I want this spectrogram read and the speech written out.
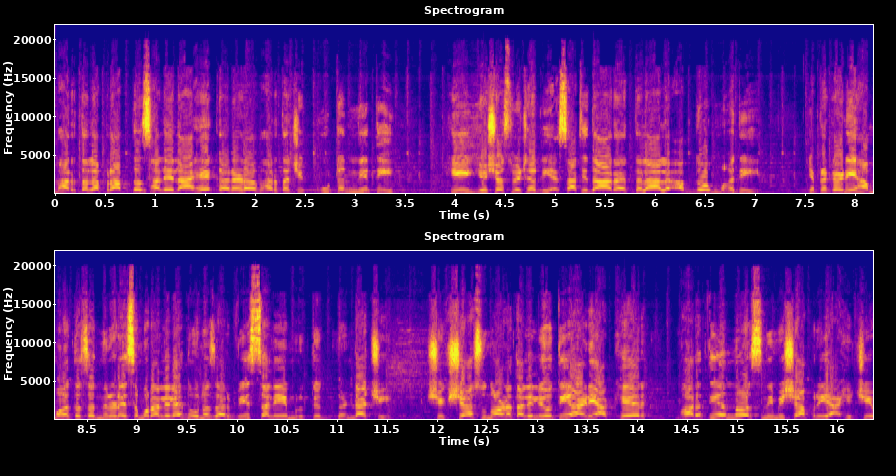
भारताला प्राप्त झालेलं आहे कारण भारताची कूटनीती ही यशस्वी ठरली आहे साथीदार तलाल अब्दो महदी या प्रकरणी हा महत्त्वाचा निर्णय समोर आलेला आहे. दोन हजार वीस साली मृत्यूदंडाची शिक्षा सुनावण्यात आलेली होती आणि अखेर भारतीय नर्स निमिषा प्रिया हिची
